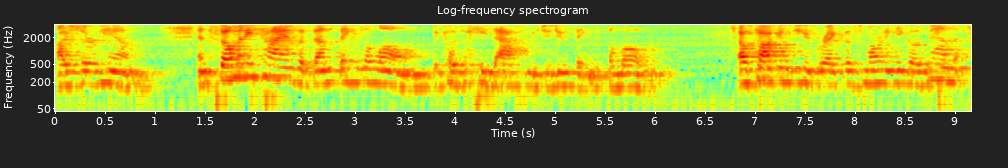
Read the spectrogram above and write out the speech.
I serve Him. And so many times I've done things alone because He's asked me to do things alone. I was talking to Greg this morning. He goes, Man,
